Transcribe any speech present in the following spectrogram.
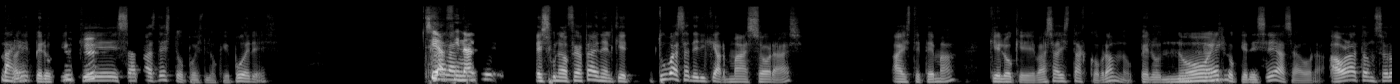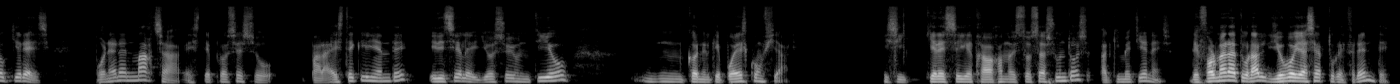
Vale. Pero ¿qué, ¿qué, sacas de esto? Pues lo que puedes. Sí, al final. Es una oferta en la que tú vas a dedicar más horas a este tema que lo que vas a estar cobrando, pero no es lo que deseas ahora. Ahora tan solo quieres poner en marcha este proceso para este cliente y decirle, yo soy un tío mm, con el que puedes confiar. Y si quieres seguir trabajando estos asuntos, aquí me tienes. De forma natural, yo voy a ser tu referente,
